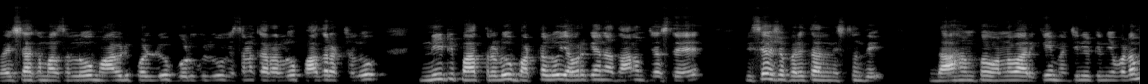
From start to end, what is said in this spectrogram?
వైశాఖ మాసంలో మామిడి పళ్ళు గొడుగులు విసనకర్రలు పాదరక్షలు నీటి పాత్రలు బట్టలు ఎవరికైనా దానం చేస్తే విశేష ఫలితాలను ఇస్తుంది. దాహంతో ఉన్నవారికి మంచినీటిని ఇవ్వడం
